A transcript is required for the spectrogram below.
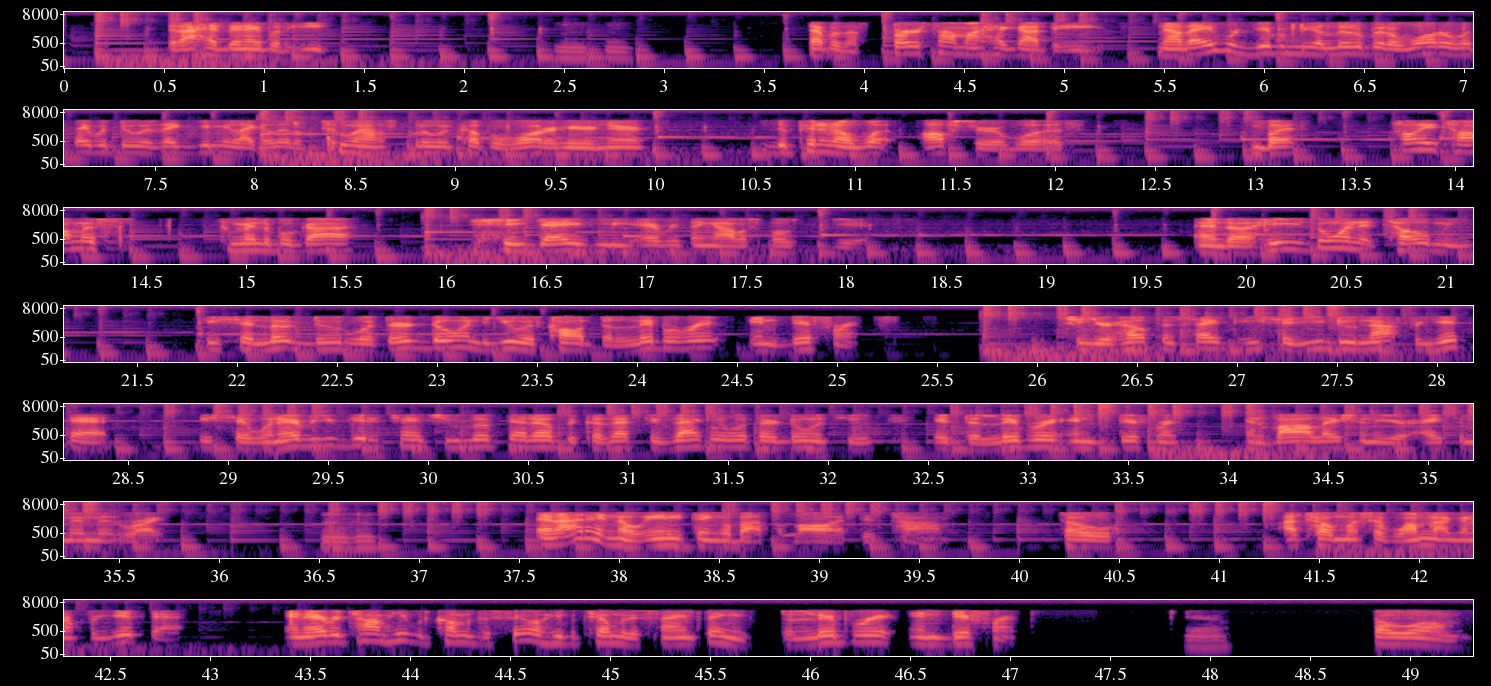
that I had been able to eat. hmm That was the first time I had got to eat. Now they were giving me a little bit of water. What they would do is they'd give me like a little two ounce fluid cup of water here and there, depending on what officer it was. But Tony Thomas, commendable guy, he gave me everything I was supposed to get. And uh, he's the one that told me, he said, Look, dude, what they're doing to you is called deliberate indifference to your health and safety. He said, You do not forget that. He said, Whenever you get a chance, you look that up because that's exactly what they're doing to you. It's deliberate indifference in violation of your Eighth Amendment right. hmm And I didn't know anything about the law at this time. So I told myself, Well, I'm not going to forget that. And every time he would come to the cell, he would tell me the same thing deliberate indifference. Yeah. So um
